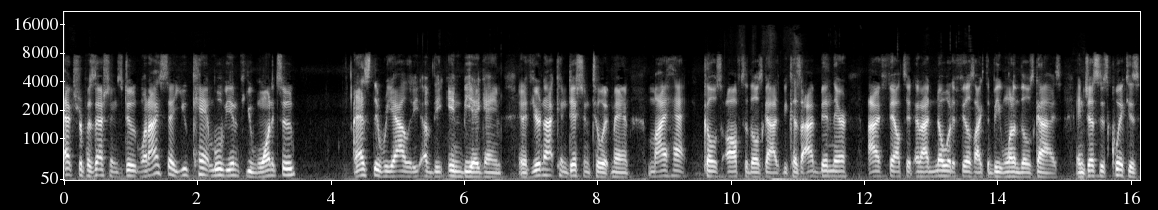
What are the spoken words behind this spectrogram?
extra possessions, dude. When I say you can't move in if you wanted to, that's the reality of the NBA game. And if you're not conditioned to it, man, my hat goes off to those guys because I've been there. I felt it, and I know what it feels like to be one of those guys. And just as quick as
